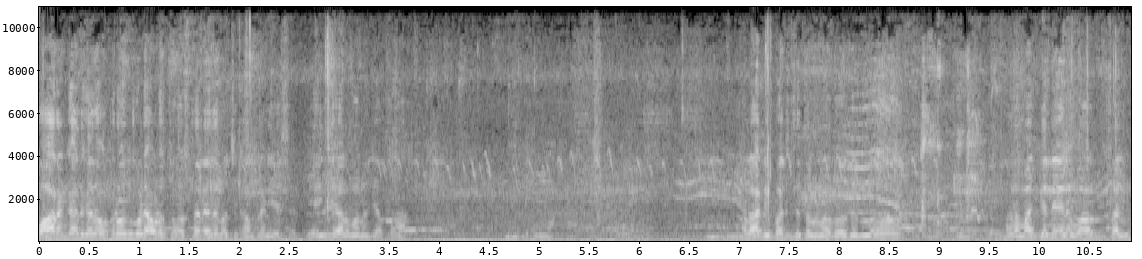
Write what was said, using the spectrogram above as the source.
వారం కాదు కదా ఒక రోజు కూడా ఎవడో చూస్తా లేదని వచ్చి కంప్లైంట్ చేశాడు. ఏం చేయాలి మనం చెప్పా అలాంటి పరిస్థితులు ఉన్న రోజుల్లో మన మధ్య లేని వాళ్ళ తల్లి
